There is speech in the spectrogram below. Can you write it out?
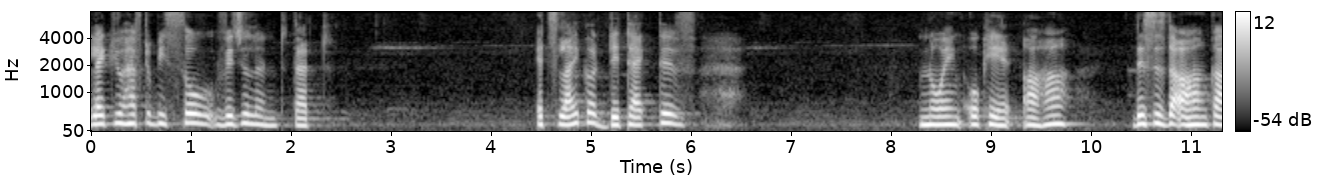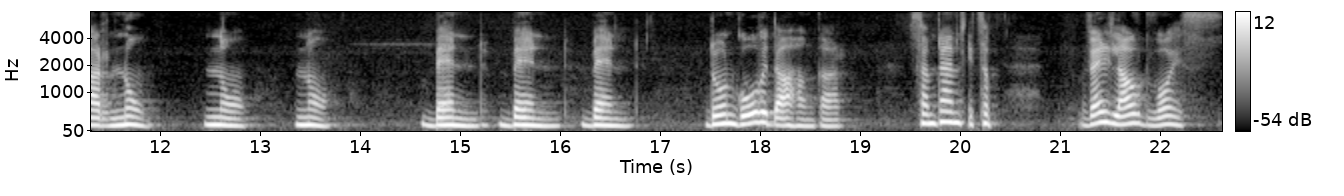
Like you have to be so vigilant that it's like a detective knowing, okay, uh-huh, this is the ahankar, no, no, no. Bend, bend, bend. Don't go with the ahankar. Sometimes it's a very loud voice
